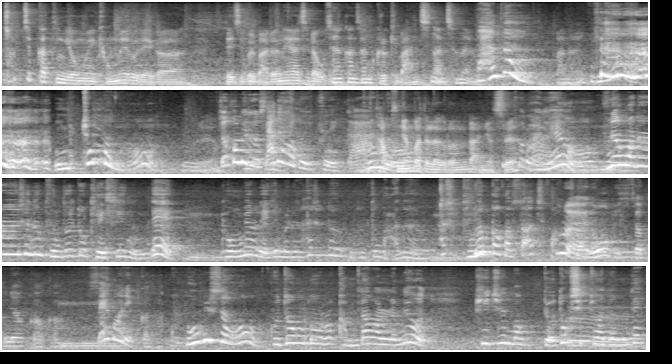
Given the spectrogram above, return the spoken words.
첫집 같은 경우에 경매로 내가 내 집을 마련해야지라고 생각하는 사람 그렇게 많진 않잖아요. 많아요. 많아요? 엄청 많아. 그래요? 조금이라도 싸게 사고 싶으니까. 그럼- 다 분양받으려 그러는 거 아니었어요? 아니에요. 분양받으시는 분들도 계시는데 음. 경매로 내집 마련 하신다는 분들도 많아요. 사실 분양가가 싸지가 그래 않아요. 너무 비싸 분양가가. 음. 새 거니까 다. 너무 비싸요. 그 정도로 감당하려면 빚을 막 몇 억씩 줘야 되는데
